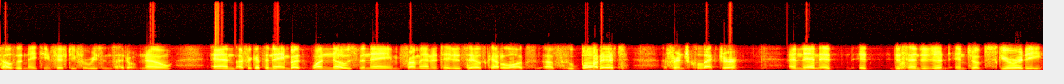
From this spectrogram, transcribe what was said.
sells it in 1850 for reasons I don't know. And I forget the name, but one knows the name from annotated sales catalogs of who bought it, a French collector. And then it, it descended into obscurity,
